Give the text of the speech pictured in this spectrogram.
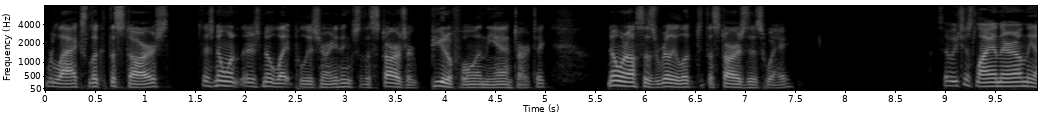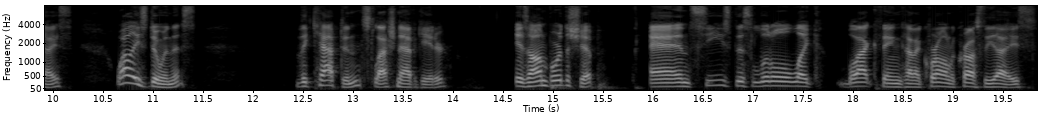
relax, look at the stars. There's no one, there's no light pollution or anything, so the stars are beautiful in the Antarctic. No one else has really looked at the stars this way. So he's just lying there on the ice. While he's doing this, the captain slash navigator is on board the ship and sees this little like black thing kind of crawling across the ice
